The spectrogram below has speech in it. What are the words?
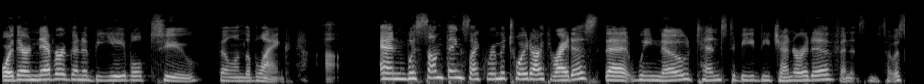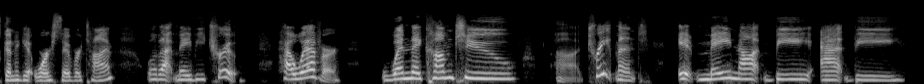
or they're never going to be able to fill in the blank. Uh, and with some things like rheumatoid arthritis that we know tends to be degenerative and it's, so it's going to get worse over time well that may be true. However when they come to uh, treatment it may not be at the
